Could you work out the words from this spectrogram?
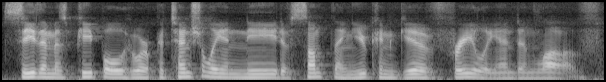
See them as people who are potentially in need of something you can give freely and in love.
